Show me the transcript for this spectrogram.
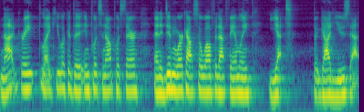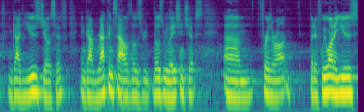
not great, like you look at the inputs and outputs there, and it didn't work out so well for that family yet. But God used that, and God used Joseph, and God reconciled those, those relationships um, further on. But if we want to use,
